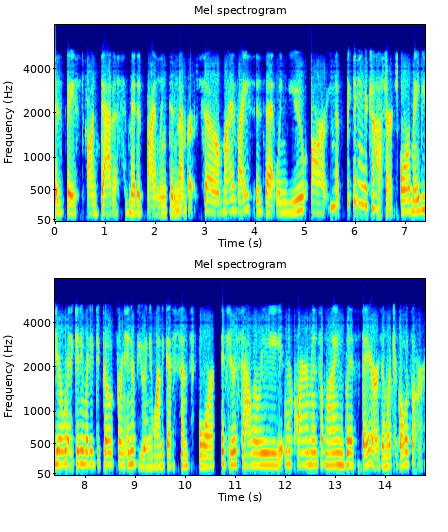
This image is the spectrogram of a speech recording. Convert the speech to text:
is based on data submitted by LinkedIn members. So my advice is that when you are, you know, beginning your job search, or maybe you're getting ready to go for an interview and you want to get a sense for if your salary requirements align with theirs and what your goals are.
